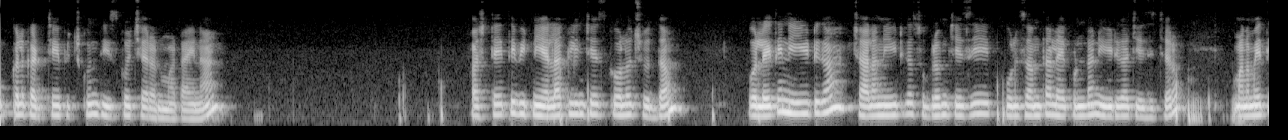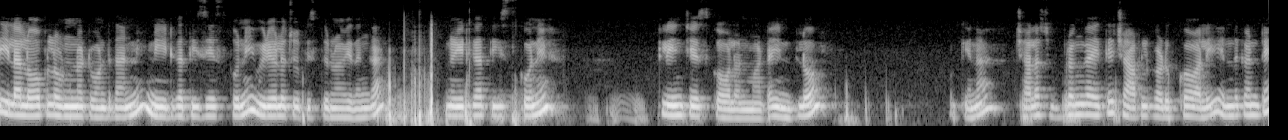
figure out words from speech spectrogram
ముక్కలు కట్ చేయించుకుని తీసుకొచ్చారనమాట ఆయన. ఫస్ట్ అయితే వీటిని ఎలా క్లీన్ చేసుకోవాలో చూద్దాం. వాళ్ళైతే నీట్గా చాలా నీట్గా శుభ్రం చేసి పులుసు అంతా లేకుండా నీట్గా చేసి ఇచ్చారు మనమైతే ఇలా లోపల ఉన్నటువంటి దాన్ని నీట్గా తీసేసుకొని వీడియోలో చూపిస్తున్న విధంగా నీట్గా తీసుకొని క్లీన్ చేసుకోవాలన్నమాట ఇంట్లో. ఓకేనా? చాలా శుభ్రంగా అయితే చేపలు కడుక్కోవాలి. ఎందుకంటే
